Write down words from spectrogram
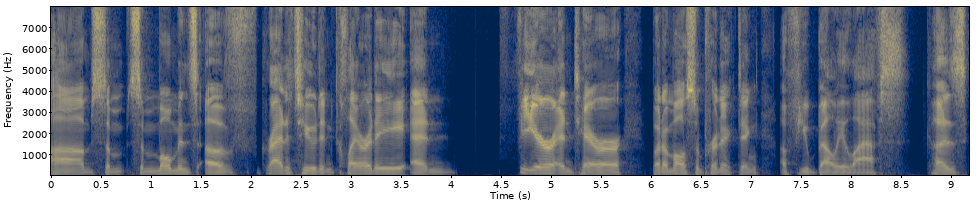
um, some some moments of gratitude and clarity and fear and terror, but I'm also predicting a few belly laughs because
